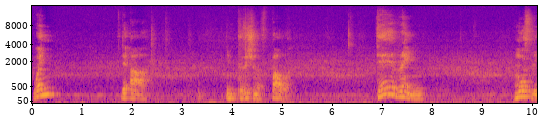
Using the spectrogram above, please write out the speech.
when they are in position of power their reign mostly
